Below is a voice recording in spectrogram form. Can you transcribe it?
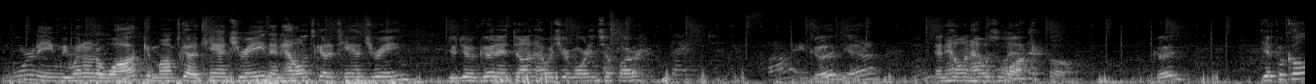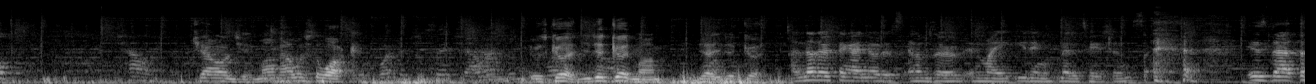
This morning we went on a walk, and Mom's got a tangerine, and Helen's got a tangerine. You're doing good, and Dawn, how was your morning so far? Fine. Good, yeah. And Helen, how was the walk? Wonderful. Good. Difficult? Challenging. Challenging. Mom, how was the walk? What did you say? Challenging? It was good. You did good, Mom. Yeah, you did good. Another thing I noticed and observed in my eating meditations is that the,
